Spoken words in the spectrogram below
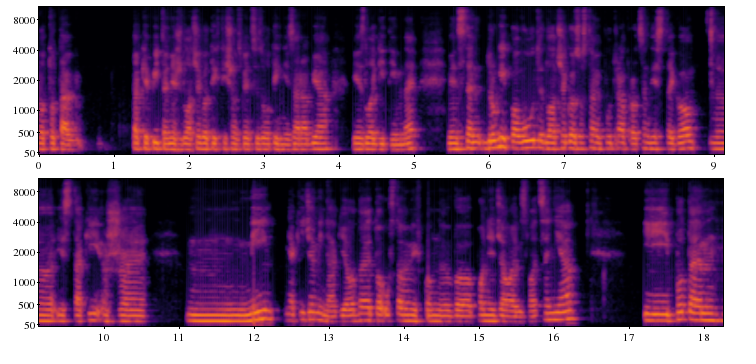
no to tak, takie pytanie, że dlaczego tych 1500 złotych nie zarabia, jest legitymne. Więc ten drugi powód, dlaczego zostanie 1,5% jest tego, e, jest taki, że mm, my, jak idziemy na giełdę, to ustawimy w poniedziałek zlecenia i potem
